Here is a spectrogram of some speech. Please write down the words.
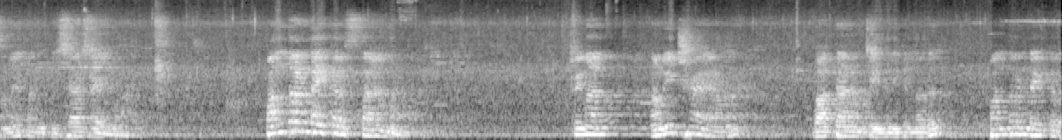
സമയത്ത് അങ്ങ് പിശാശായി മാറും പന്ത്രണ്ട് ഏക്കർ സ്ഥലം വേണം. ശ്രീമാൻ അമിത്ഷായാണ് വാഗ്ദാനം ചെയ്തിരിക്കുന്നത്. പന്ത്രണ്ട് ഏക്കർ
